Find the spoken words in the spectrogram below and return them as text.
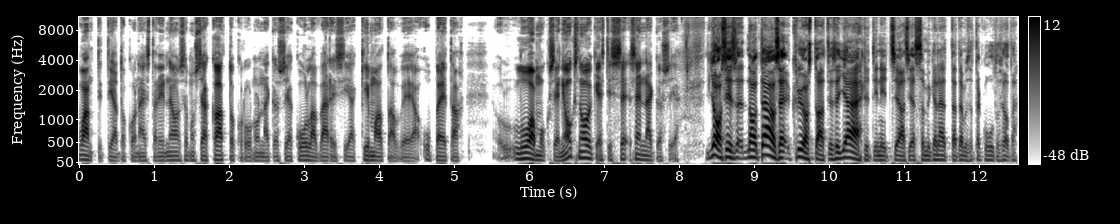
kvanttitietokoneista, niin ne on semmoisia kattokruunun näköisiä, kullanvärisiä, kimaltavia upeita luomuksia, niin onko ne oikeasti se, sen näköisiä? Joo, siis no, tämä on se kryostaatti, se jäähdytin itse asiassa, mikä näyttää tämmöiseltä kultaiselta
